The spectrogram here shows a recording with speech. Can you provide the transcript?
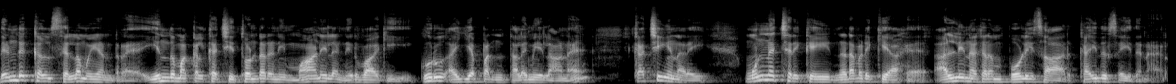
திண்டுக்கல் செல்ல முயன்ற இந்து மக்கள் கட்சி தொண்டரணி மாநில நிர்வாகி குரு ஐயப்பன் தலைமையிலான கட்சியினரை முன்னெச்சரிக்கை நடவடிக்கையாக அல்லிநகரம் போலீசார் கைது செய்தனர்.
